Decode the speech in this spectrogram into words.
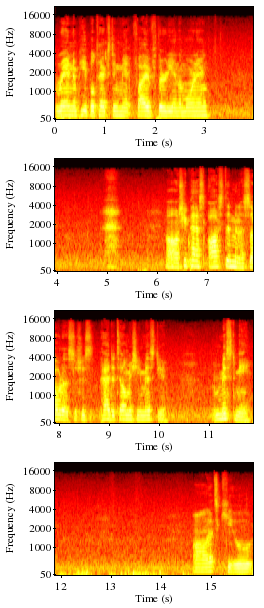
Random people texting me at 5.30 in the morning. Oh, she passed Austin, Minnesota, so she's had to tell me she missed you. Or missed me. Oh, that's cute.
